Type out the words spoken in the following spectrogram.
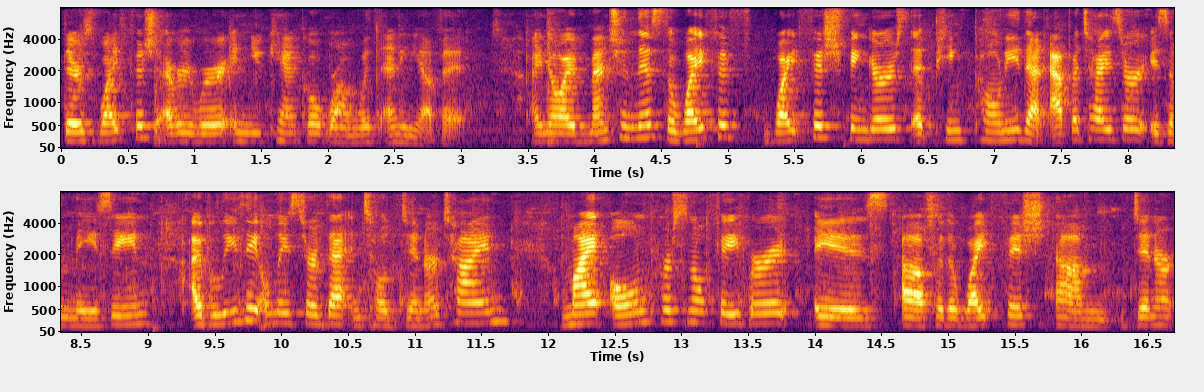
There's whitefish everywhere, and you can't go wrong with any of it. I know I've mentioned this. The whitefish, whitefish fingers at Pink Pony, that appetizer is amazing. I believe they only serve that until dinner time. My own personal favorite is uh, for the whitefish um, dinner,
